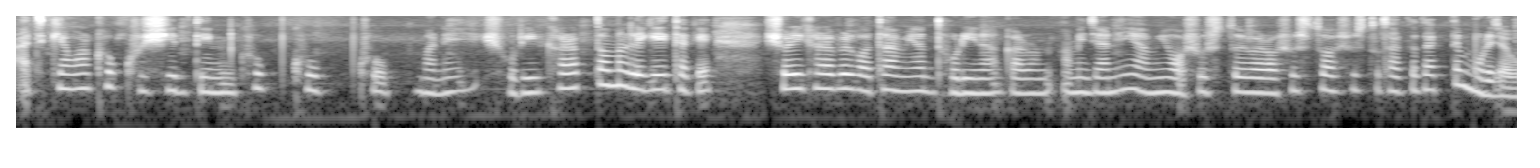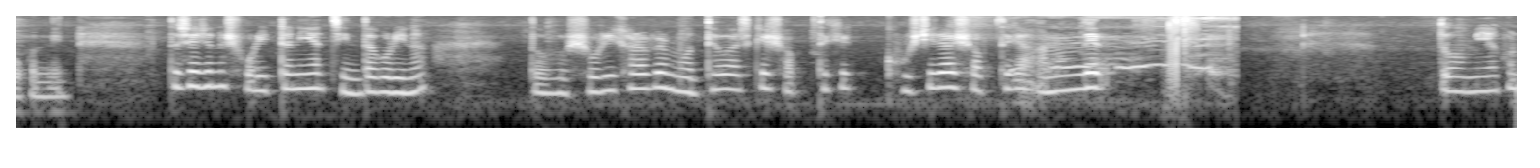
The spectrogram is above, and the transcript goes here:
আজকে আমার খুব খুশির দিন, খুব খুব খুব মানে শরীর খারাপ তো আমার লেগেই থাকে। শরীর খারাপের কথা আমি আর ধরি না, কারণ আমি জানি আমি অসুস্থ, এবার অসুস্থ অসুস্থ থাকতে থাকতে মরে যাব কোন দিন তো সেই জন্য শরীরটা নিয়ে আর চিন্তা করি না। তো শরীর খারাপের মধ্যেও আজকে সব থেকে খুশির আর সব থেকে আনন্দের তো আমি এখন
